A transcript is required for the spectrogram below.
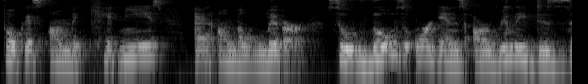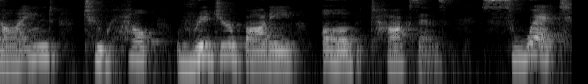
focus on the kidneys and on the liver. So those organs are really designed to help rid your body of toxins. Sweat,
